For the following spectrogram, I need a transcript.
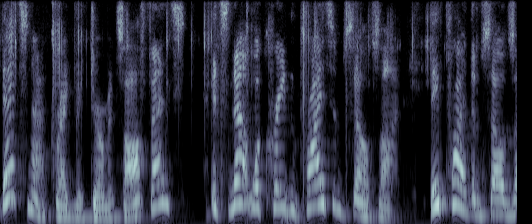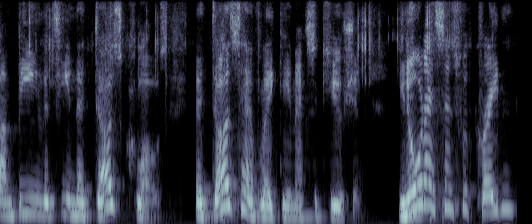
That's not Greg McDermott's offense. It's not what Creighton prides themselves on. They pride themselves on being the team that does close, that does have late game execution. You know what I sense with Creighton?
